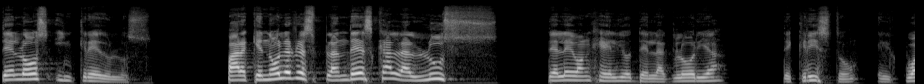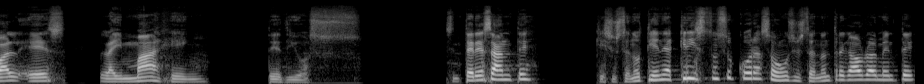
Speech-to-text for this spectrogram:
de los incrédulos, para que no le resplandezca la luz del Evangelio de la gloria de Cristo, el cual es la imagen de Dios. Es interesante que si usted no tiene a Cristo en su corazón, si usted no ha entregado realmente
